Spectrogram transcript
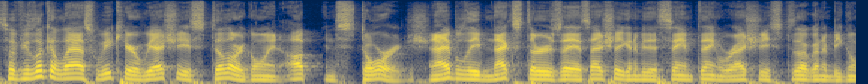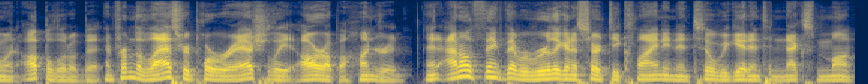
So if you look at last week here, we actually still are going up in storage. And I believe next Thursday, it's actually going to be the same thing. We're actually still going to be going up a little bit. And from the last report, we actually are up 100. And I don't think that we're really going to start declining until we get into next month.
